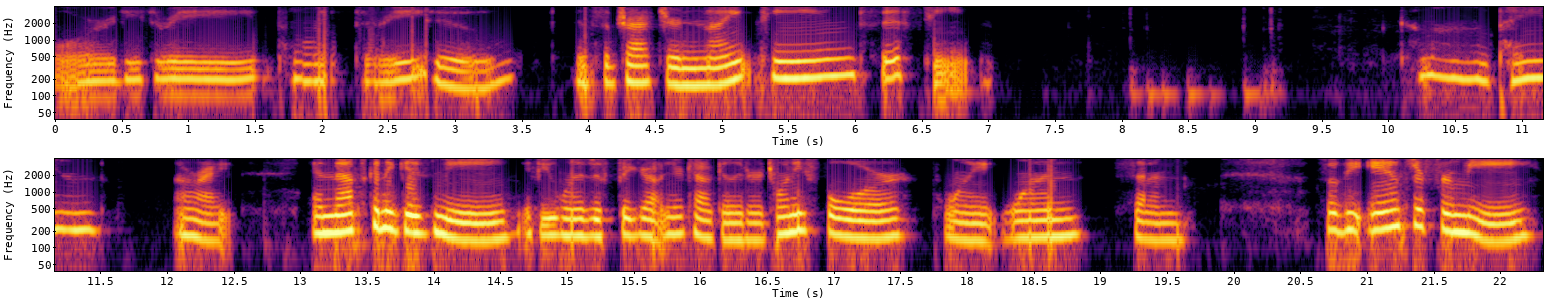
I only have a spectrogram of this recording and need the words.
43.32 and subtract your 1915. Come on, pan. All right. And that's going to give me, if you wanted to figure out in your calculator, 24.17. So the answer for me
